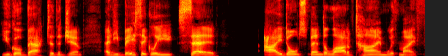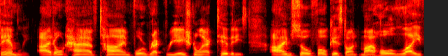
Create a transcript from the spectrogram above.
you go back to the gym. And he basically said, I don't spend a lot of time with my family. I don't have time for recreational activities. I'm so focused on my whole life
